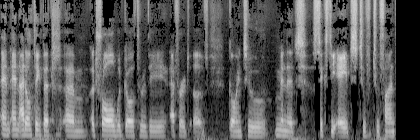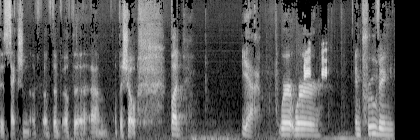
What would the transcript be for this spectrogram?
and and I don't think that um, a troll would go through the effort of going to minute 68 to to find this section of, of the of the um, of the show. But yeah, we're we're improving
